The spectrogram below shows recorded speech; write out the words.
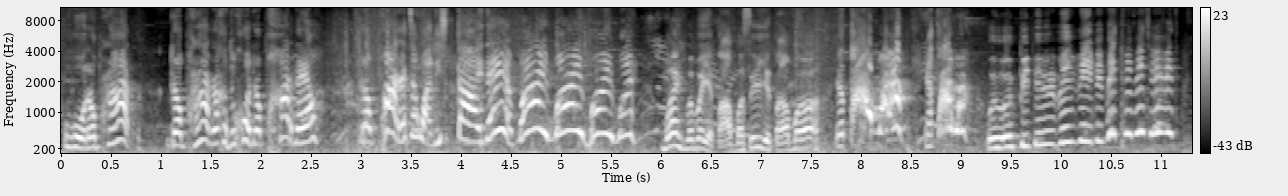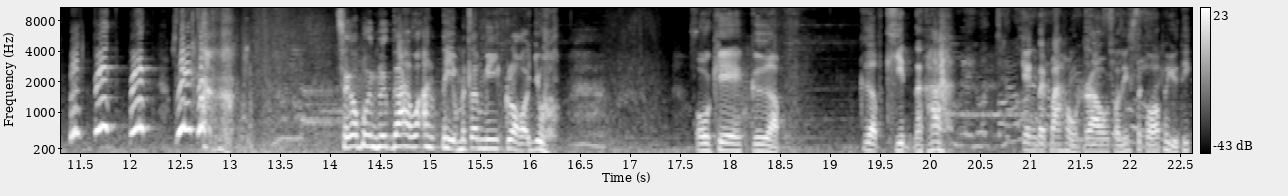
โอ้โหเราพลาด เราพลาดแล้วค่ะทุกคนเราพลาดแล้ว เราพลาดแล้วจังหวะนี้ตายแน่ไม่ไม่ไม่ไม่ไม่ไม่ไม่อย่าตามมาสิอย่าตามมาอย่าตามมาอย่าตามมาเฮ้ยเฮ้ยปิดปิดปิดปิดปิดปิดปิดปิดปิด ฉันก็เพิ่งนึกได้ว่าอันติมันจะมีเกราะอยู่ โอเคเกือบเกือบคิดนะคะแกงไตปลาของเราตอนนี้สกอร์ไปอยู่ที่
